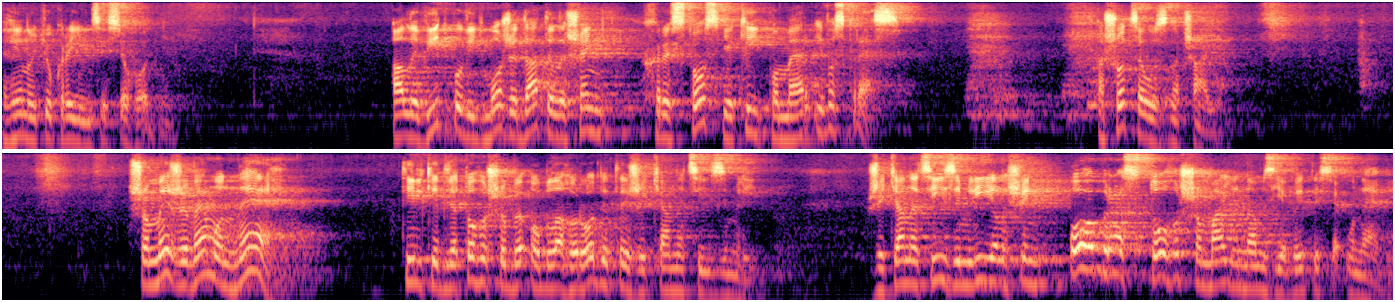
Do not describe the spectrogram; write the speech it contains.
гинуть українці сьогодні. Але відповідь може дати лише Христос, який помер і воскрес. А що це означає? Що ми живемо не тільки для того, щоб облагородити життя на цій землі. Життя на цій землі є лише образ того, що має нам з'явитися у небі.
